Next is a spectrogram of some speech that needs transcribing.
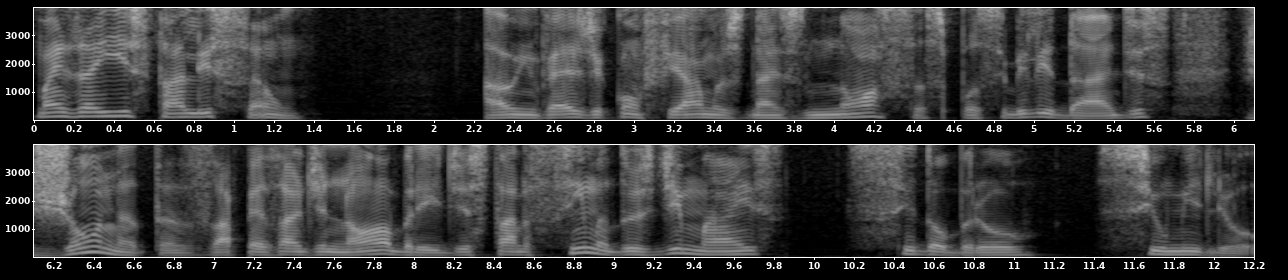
Mas aí está a lição. Ao invés de confiarmos nas nossas possibilidades, Jonatas, apesar de nobre e de estar acima dos demais, se dobrou, se humilhou.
